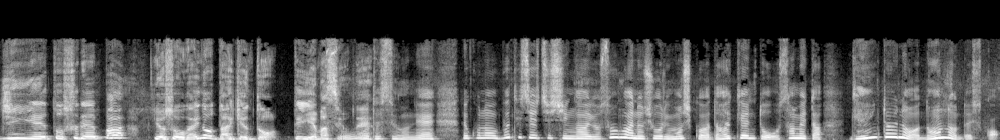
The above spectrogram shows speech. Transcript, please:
陣営とすれば予想外の大健闘って言えますよね。そうですよね。で、このブティジェ自身が予想外の勝利もしくは大健闘を収めた原因というのは何なんですか？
